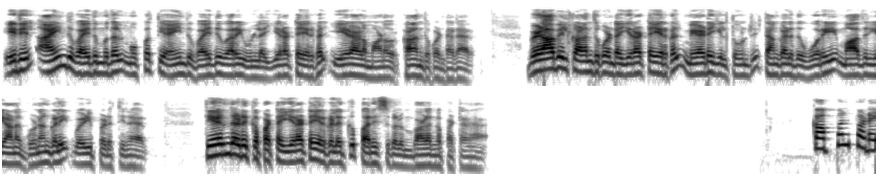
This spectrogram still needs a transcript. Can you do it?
இதில் ஐந்து வயது முதல் முப்பத்தி ஐந்து வயது வரை உள்ள இரட்டையர்கள் ஏராளமானோர் கலந்து கொண்டனர். விழாவில் கலந்து கொண்ட இரட்டையர்கள் மேடையில் தோன்றி தங்களது ஒரே மாதிரியான குணங்களை வெளிப்படுத்தினர். தேர்ந்தெடுக்கப்பட்ட இரட்டையர்களுக்கு பரிசுகளும் வழங்கப்பட்டன. கப்பல் படை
